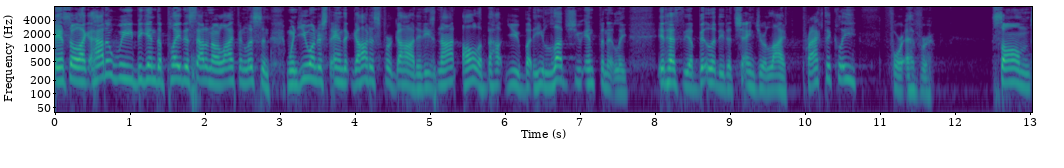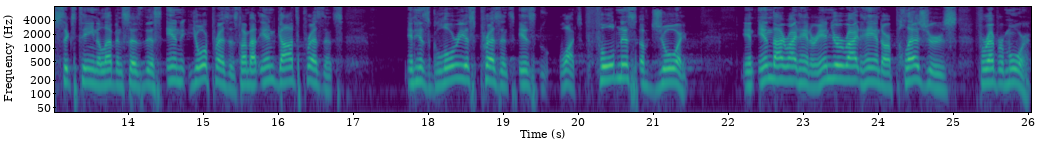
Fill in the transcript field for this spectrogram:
And so, like, how do we begin to play this out in our life? And listen, when you understand that God is for God, and He's not all about you, but He loves you infinitely it has the ability to change your life practically forever. Psalm 16 11 says this In your presence, talking about in God's presence, in his glorious presence is, watch, fullness of joy. And in thy right hand, or in your right hand, are pleasures forevermore.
